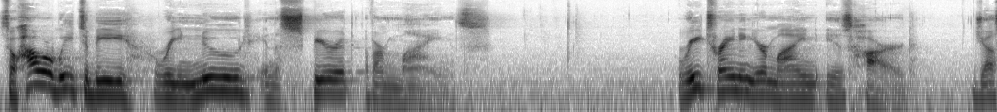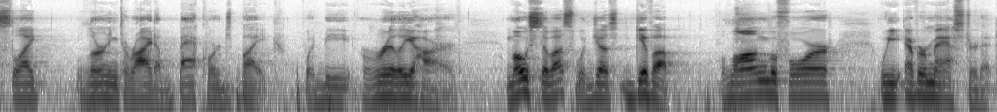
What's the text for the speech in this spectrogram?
So, how are we to be renewed in the spirit of our minds? Retraining your mind is hard, just like learning to ride a backwards bike would be really hard. Most of us would just give up long before we ever mastered it.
